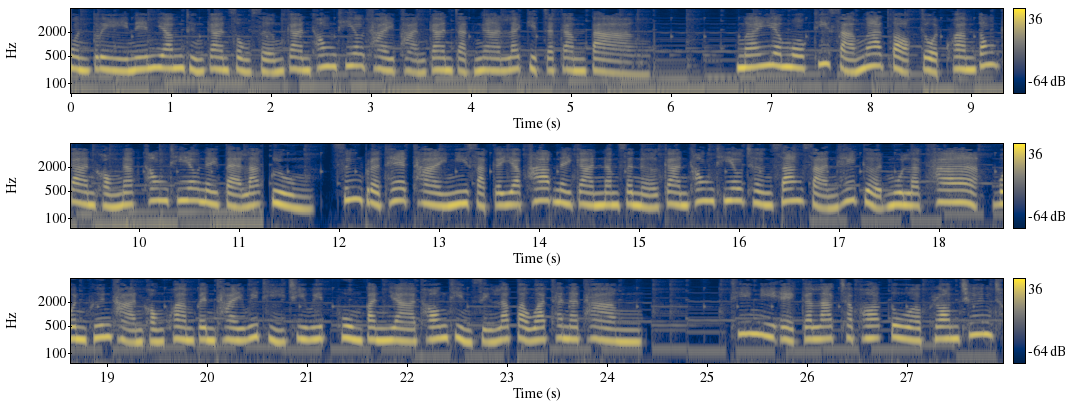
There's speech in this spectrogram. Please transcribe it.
มนตรีเน้นย้ำถึงการส่งเสริมการท่องเที่ยวไทยผ่านการจัดงานและกิจกรรมต่างไม้ยมกที่สามารถตอบโจทย์ความต้องการของนักท่องเที่ยวในแต่ละกลุ่ม ซึ่งประเทศไทยมีศักยภาพในการนำเสนอการท่องเที่ยวเชิงสร้างสารรค์ให้เกิดมูลค่า บนพื้นฐานของความเป็นไทยวิถีชีวิตภูมิปัญญาท้องถิ่นศิลปวัฒนธรรม ที่มีเอกลักษณ์เฉพาะตัวพร้อมชื่นช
